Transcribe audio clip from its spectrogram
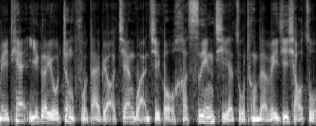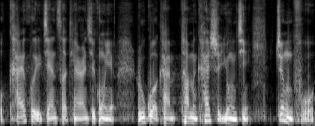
每天，一个由政府代表、监管机构和私营企业组成的危机小组开会监测天然气供应。如果开他们开始用尽，政府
